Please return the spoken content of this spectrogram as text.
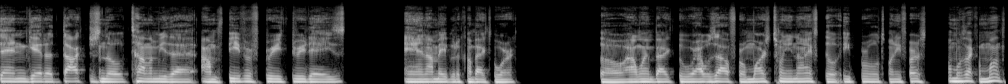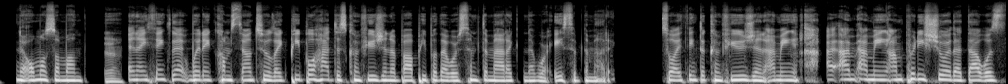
then get a doctor's note telling me that I'm fever free three days, and I'm able to come back to work. So I went back to where I was out from March 29th till April 21st, almost like a month. Yeah, almost a month. Yeah. And I think that when it comes down to like people had this confusion about people that were symptomatic and that were asymptomatic. So I think the confusion. I mean, I, I'm- I mean, I'm pretty sure that that was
